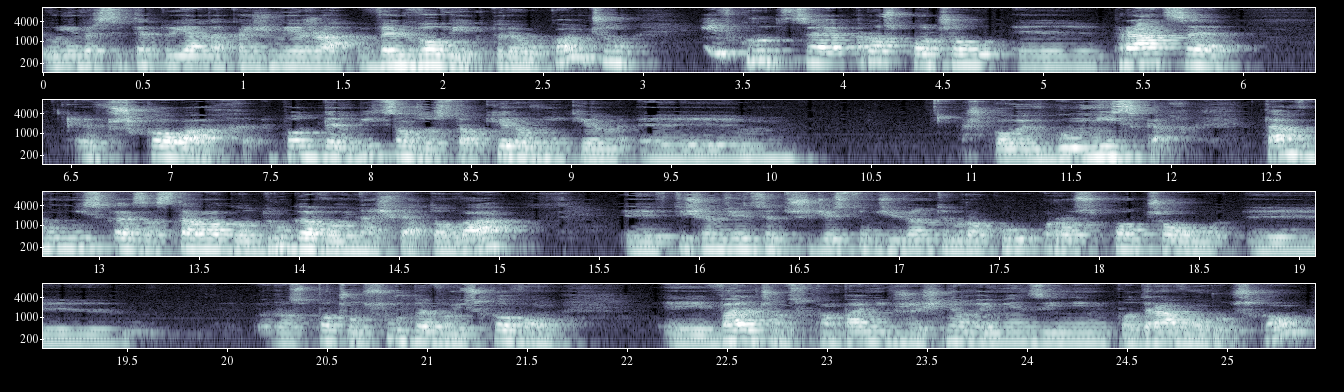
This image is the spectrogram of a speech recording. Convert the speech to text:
Uniwersytetu Jana Kazimierza w Lwowie, które ukończył i wkrótce rozpoczął y, pracę w szkołach pod Dębicą. Został kierownikiem y, szkoły w Gumniskach. Tam w Gumniskach zastała go II wojna światowa. Y, W 1939 roku rozpoczął, rozpoczął służbę wojskową, walcząc w kampanii wrześniowej między innymi pod Rawą Ruską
